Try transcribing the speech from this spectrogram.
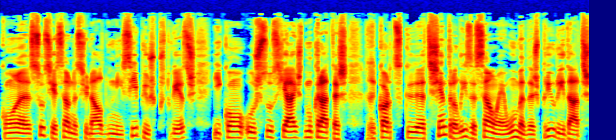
com a Associação Nacional de Municípios Portugueses e com os sociais-democratas. Recorde-se que a descentralização é uma das prioridades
